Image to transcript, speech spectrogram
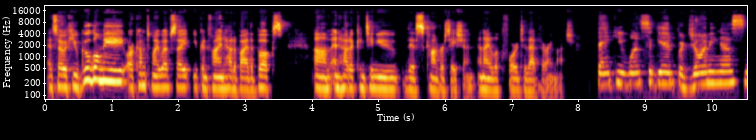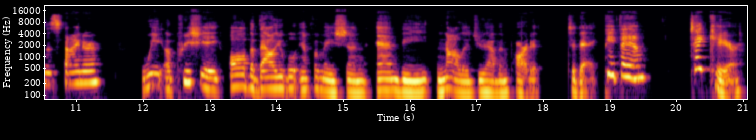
And so if you Google me or come to my website, you can find how to buy the books um, and how to continue this conversation. And I look forward to that very much. Thank you once again for joining us, Ms. Steiner. We appreciate all the valuable information and the knowledge you have imparted today. PFAM, take care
